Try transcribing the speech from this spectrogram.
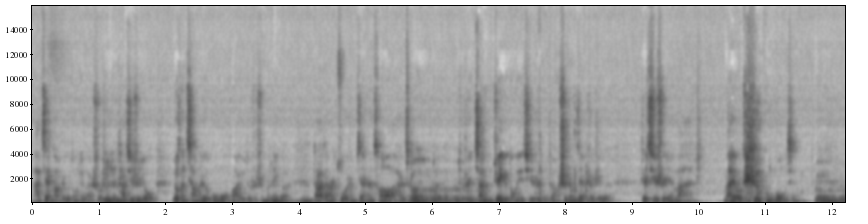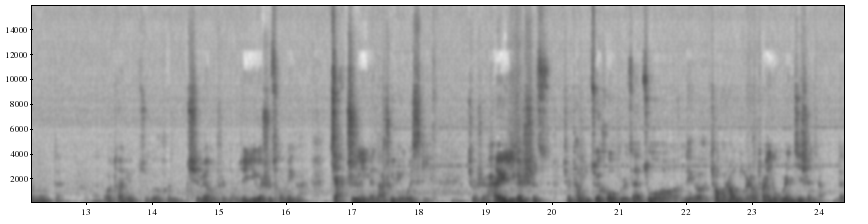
拿健康这个东西来说，就是它其实有有很强的这个公共话语，就是什么那个大家在那做什么健身操啊，还是什么，对，就是像你这个东西，其实你讲市政建设这个，这其实也蛮蛮有这个公共性。嗯嗯嗯，对。哦，它有几个很奇妙的事情，我觉得一个是从那个。假肢里面拿出一瓶 whisky，就是还有一个是，就是他们最后不是在做那个跳广场舞嘛，然后突然一个无人机升下，对，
